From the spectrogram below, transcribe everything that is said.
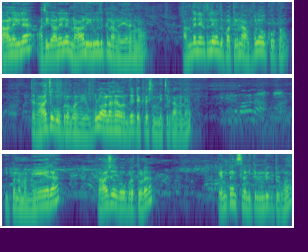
காலையில் அதிகாலையில் நாலு இருபதுக்கு நாங்கள் இறங்கினோம். அந்த நேரத்துலேயே வந்து பார்த்திங்கன்னா அவ்வளோ கூட்டம். இந்த ராஜகோபுரம் பாருங்கள் எவ்வளோ அழகாக வந்து டெக்கரேஷன் பண்ணி வச்சுருக்காங்கன்னு இப்போ நம்ம நேராக ராஜகோபுரத்தோட என்ட்ரன்ஸில் நிற்க நின்றுக்கிட்டு இருக்கோம்.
